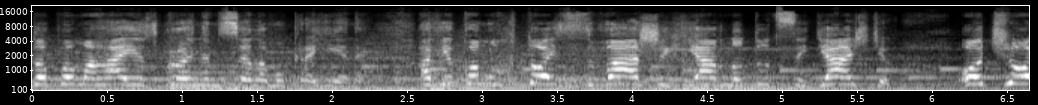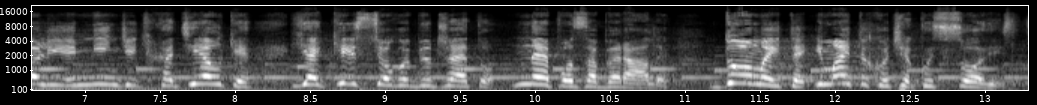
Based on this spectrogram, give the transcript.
допомагає Збройним силам України, а в якому хтось з ваших явно тут сидящих очолює міндіть хотілки, які з цього бюджету не позабирали. Думайте і майте хоч якусь совість.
